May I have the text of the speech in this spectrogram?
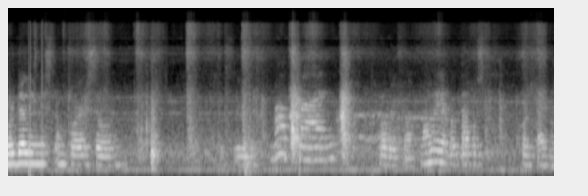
For the linis ng person. Babay ka. Mamaya pagtapos pag ano.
